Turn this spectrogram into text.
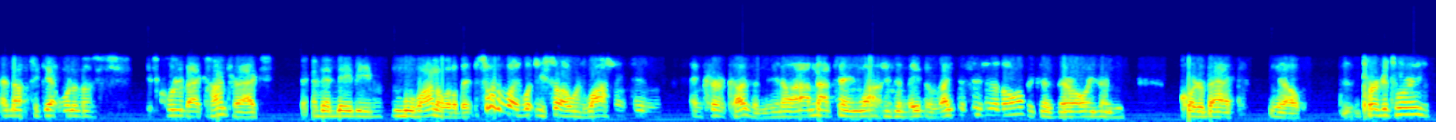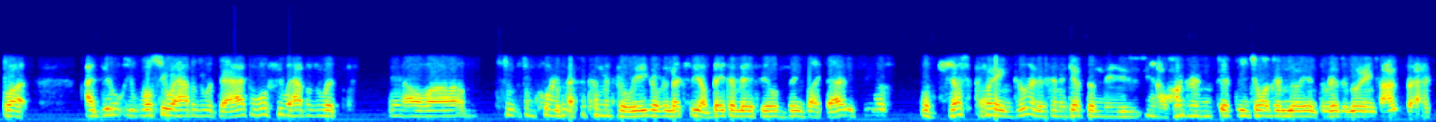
enough to get one of those quarterback contracts and then maybe move on a little bit. Sort of like what you saw with Washington and Kirk Cousins. You know, I'm not saying Washington made the right decision at all because they're always in quarterback, you know, purgatory, but I do. We'll see what happens with that. We'll see what happens with you know, uh, some, some quarterbacks to come into the league over the next, you know, Baker Mayfield and things like that, and see if, if just playing good is going to get them these, you know, 150, 200 million, 300 million contracts.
